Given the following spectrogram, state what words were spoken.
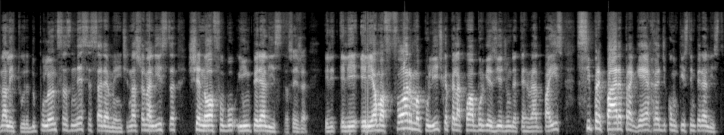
na leitura do Pulanças, necessariamente nacionalista, xenófobo e imperialista, ou seja, ele, ele, ele é uma forma política pela qual a burguesia de um determinado país se prepara para a guerra de conquista imperialista.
